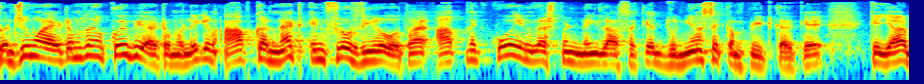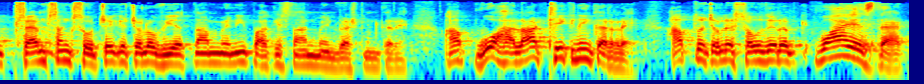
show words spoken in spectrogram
कंज्यूमर आइटम्स हैं कोई भी आइटम हो लेकिन आपका नेट इनफ्लो ज़ीरो होता है। आपने कोई इन्वेस्टमेंट नहीं ला सके दुनिया से कम्पीट करके कि यार सैमसंग सोचे कि चलो वियतनाम में नहीं पाकिस्तान में इन्वेस्टमेंट करें। आप वो हालात ठीक नहीं कर रहे। आप तो चले Saudi Arabia why is that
